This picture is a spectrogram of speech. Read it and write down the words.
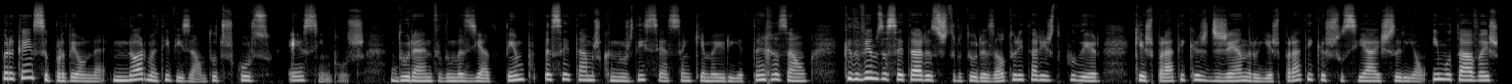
Para quem se perdeu na normativização do discurso, é simples. Durante demasiado tempo, aceitamos que nos dissessem que a maioria tem razão, que devemos aceitar as estruturas autoritárias de poder, que as práticas de género e as práticas sociais seriam imutáveis,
